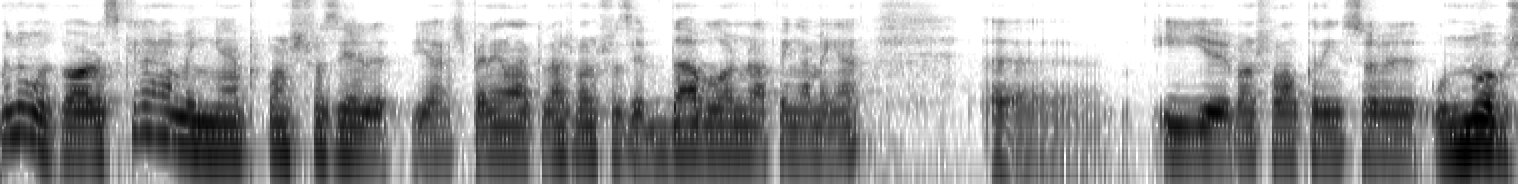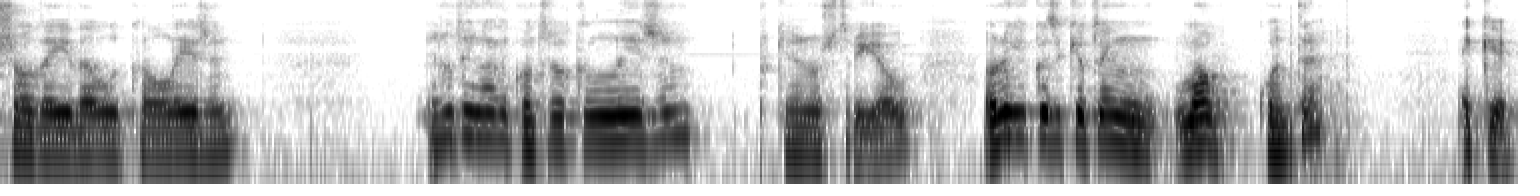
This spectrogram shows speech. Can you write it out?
mas não agora, se calhar amanhã, porque vamos fazer, yeah, esperem lá que nós vamos fazer Double or Nothing amanhã. Uh, e uh, vamos falar um bocadinho sobre o novo show da IW Collision. Eu não tenho nada contra o Collision, porque ainda não estreou. A única coisa que eu tenho logo contra é que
